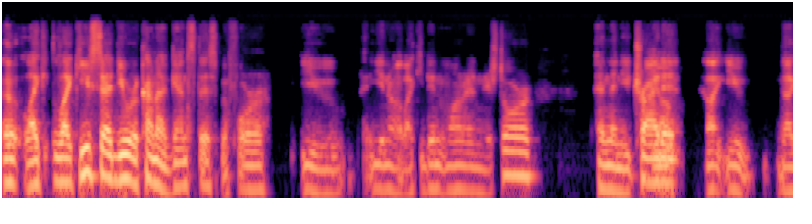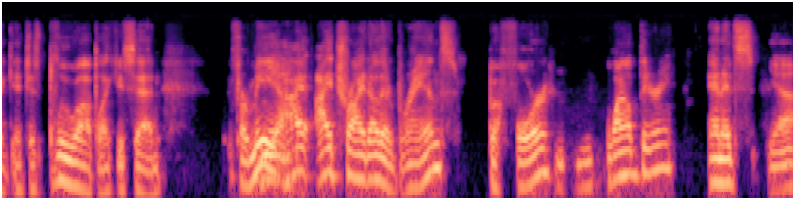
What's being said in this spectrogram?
uh, like like you said you were kind of against this before you you know like you didn't want it in your store, and then you tried Yep. it like you like it just blew up like you said. For me, Yeah. I I tried other brands before Wild Theory, and it's Yeah.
